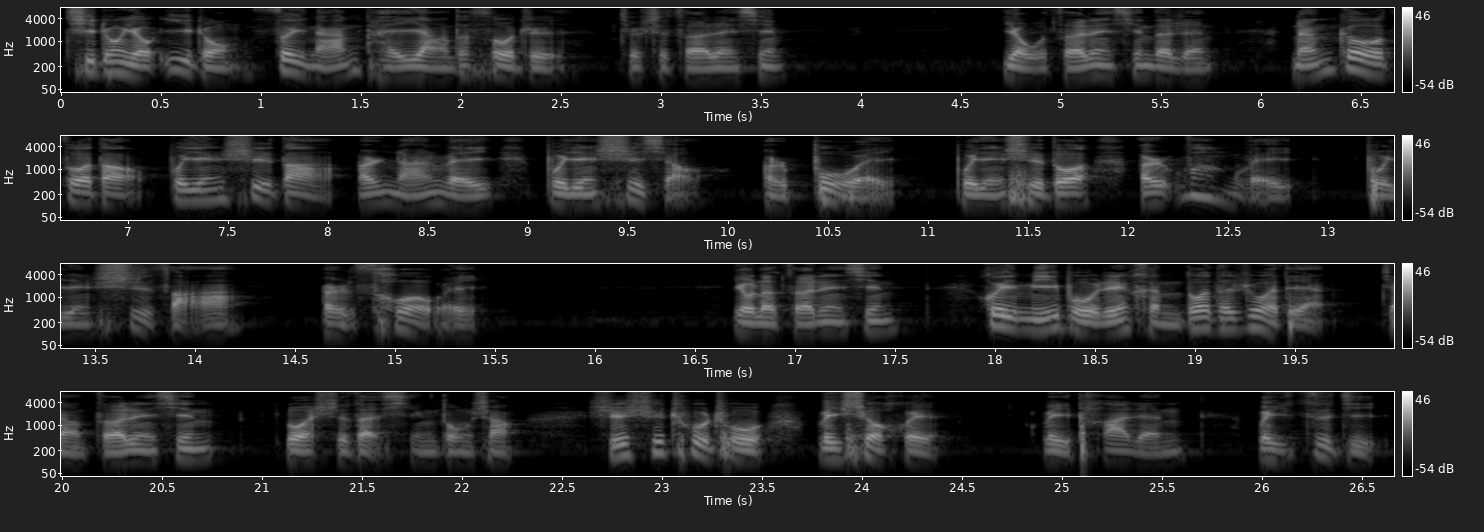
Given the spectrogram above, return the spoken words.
其中有一种最难培养的素质。就是责任心。有责任心的人，能够做到不因事大而难为，不因事小而不为，不因事多而妄为，不因事杂而错为。有了责任心，会弥补人很多的弱点，将责任心落实在行动上，时时处处为社会、为他人、为自己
